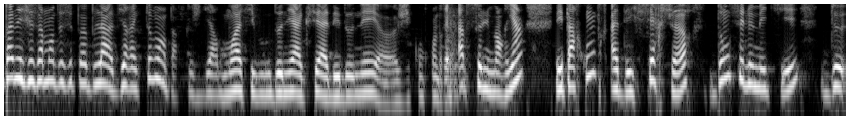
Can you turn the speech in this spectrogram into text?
pas nécessairement de ce peuple-là directement, parce que je veux dire, moi, si vous me donnez accès à des données, euh, j'y comprendrai absolument rien, mais par contre à des chercheurs dont c'est le métier de,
